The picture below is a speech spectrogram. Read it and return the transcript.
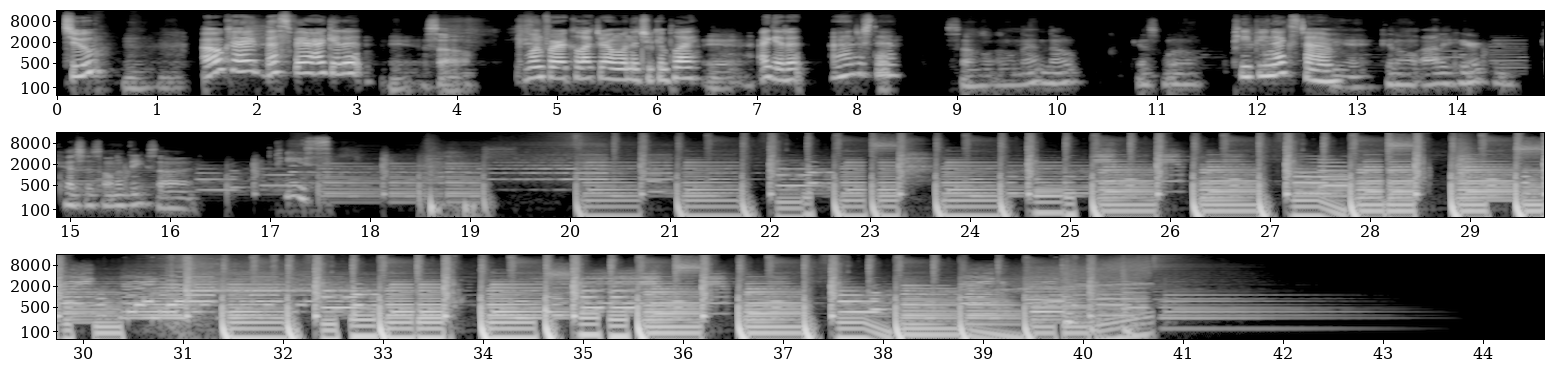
Two? hmm Okay, that's fair. I get it. Yeah, so One for a collector and one that you can play. yeah. I get it. I understand. So on that note, guess we'll Peep you next time. yeah get on out of here and catch us on the B side. Peace.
